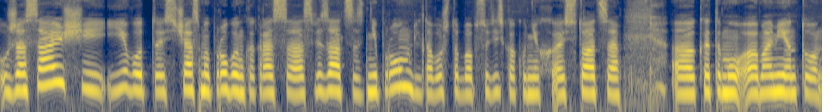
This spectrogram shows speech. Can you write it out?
ужасающий. И вот сейчас мы пробуем как раз э, связаться с Днепром для того, чтобы обсудить, как у них э, ситуация к этому моменту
